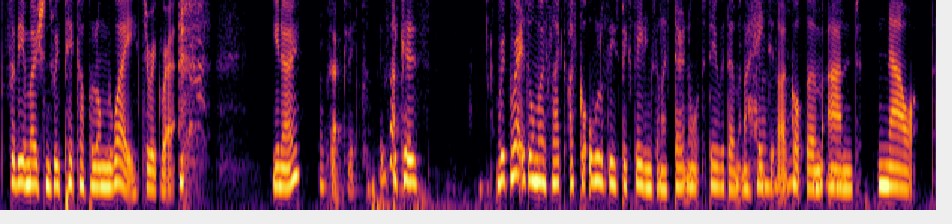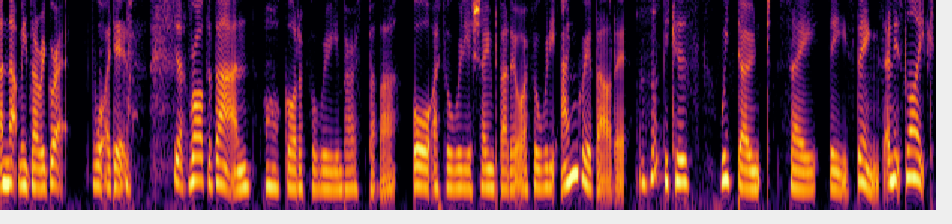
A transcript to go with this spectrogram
for the emotions we pick up along the way to regret. you know? Exactly. Exactly. Because regret is almost like I've got all of these big feelings and I don't know what to do with them and I hate it that I've got them and now, and that means I regret what I did. Yeah. Rather than, oh God, I feel really embarrassed about that. Or I feel really ashamed about it, or I feel really angry about it mm-hmm. because we don't say these things. And it's like,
